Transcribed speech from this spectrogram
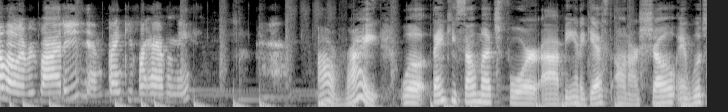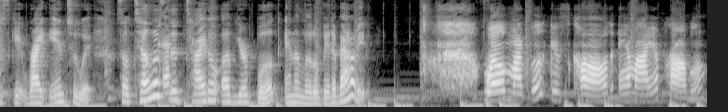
Hello, everybody, and thank you for having me. All right. Well, thank you so much for uh, being a guest on our show, and we'll just get right into it. So, tell us the title of your book and a little bit about it. Well, my book is called Am I a Problem?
